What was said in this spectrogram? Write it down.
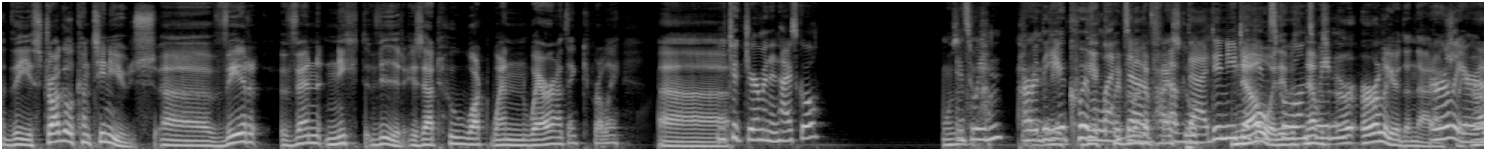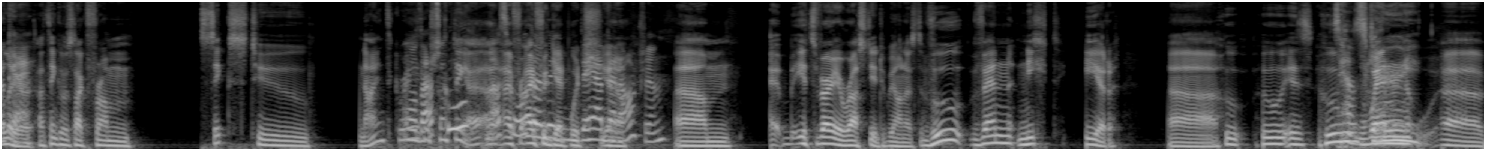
The struggle continues. Uh, wer, wenn nicht wir. Is that who, what, when, where? I think probably. Uh, you took German in high school? was in it Sweden? Or the equivalent of- high of school? that. Didn't you take no, it in it was, in no, it was Sweden? earlier than that. actually. Earlier, earlier. okay. I think it was like from sixth to ninth grade Well, or something. cool. I, I, cool I forget they, which. They you that know. option. Um, it's very rusty, to be honest. Wo, wenn nicht hier? Uh, who, who is who Sounds when? Uh,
